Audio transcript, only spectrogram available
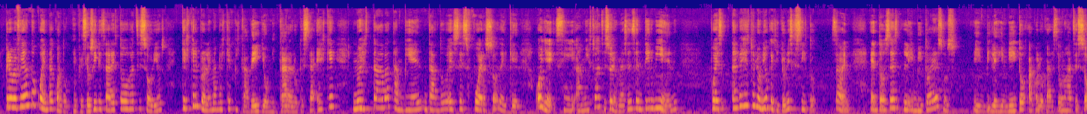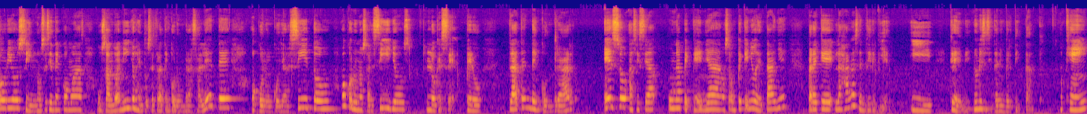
Pero me fui dando cuenta cuando empecé a utilizar estos accesorios que es que el problema no es que mi cabello, mi cara, lo que sea, es que no estaba también dando ese esfuerzo de que, oye, si a mí estos accesorios me hacen sentir bien, pues tal vez esto es lo único que yo necesito, ¿saben? Entonces le invito a esos, les invito a colocarse unos accesorios, si no se sienten cómodas usando anillos, entonces traten con un brazalete o con un collarcito o con unos arcillos, lo que sea, pero traten de encontrar eso así sea una pequeña, o sea, un pequeño detalle para que las haga sentir bien. Y créeme, no necesitan invertir tanto. ¿Ok?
